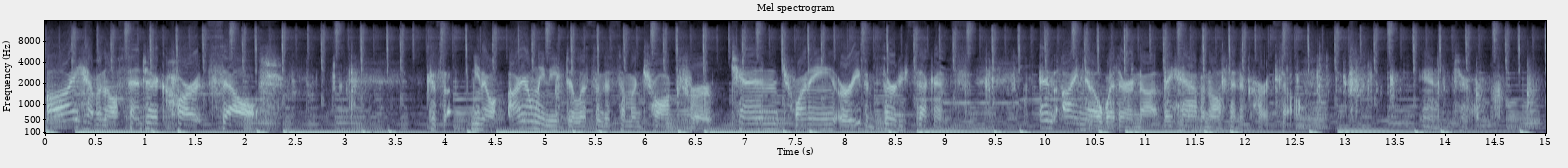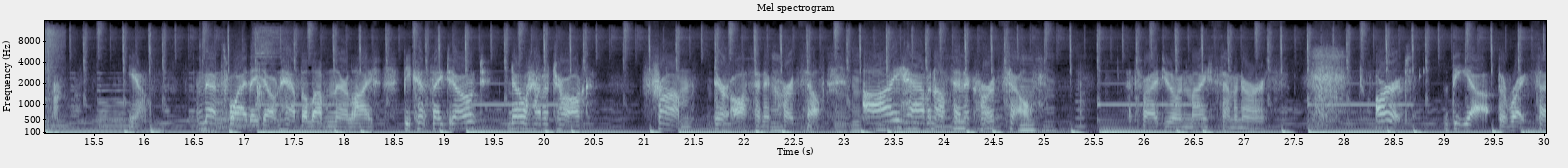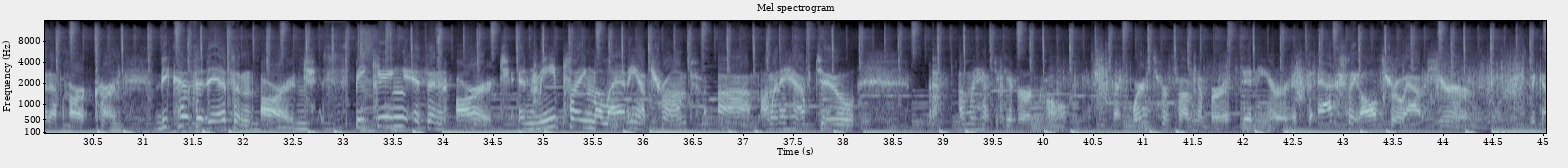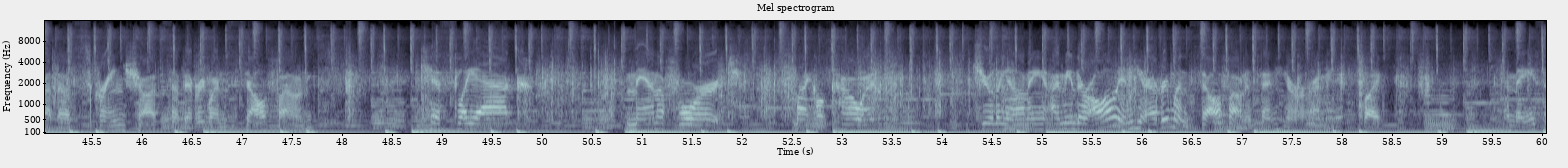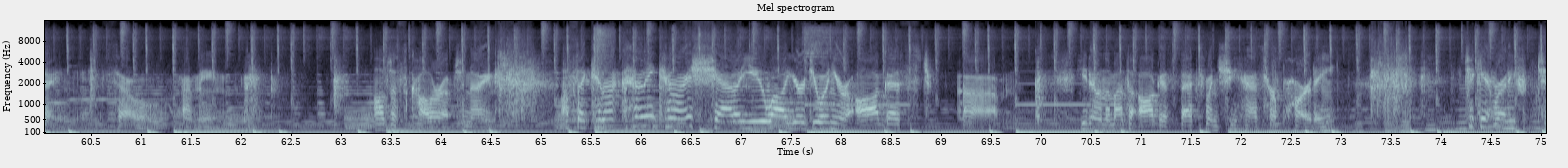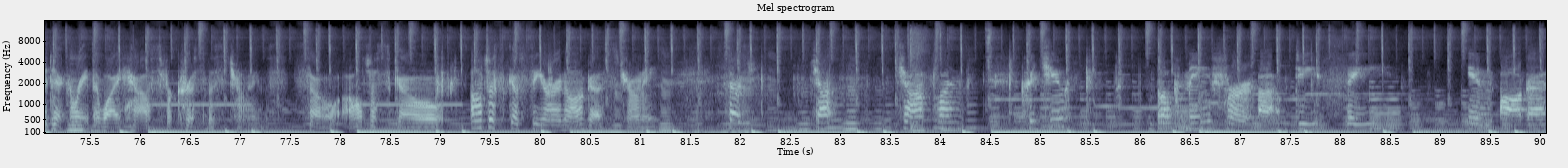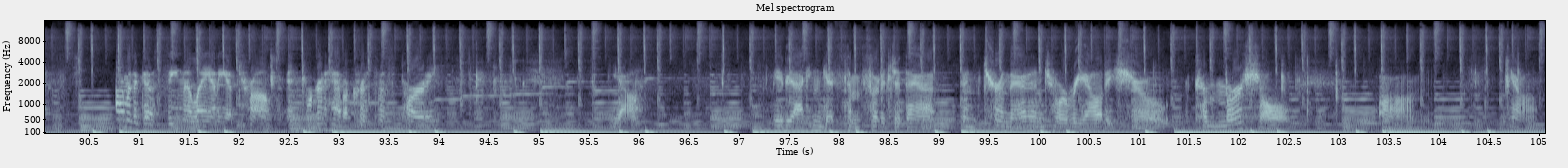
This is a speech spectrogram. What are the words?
I have an authentic heart self. Because, you know, I only need to listen to someone talk for 10, 20, or even 30 seconds and I know whether or not they have an authentic heart self. And uh, yeah, and that's why they don't have the love in their life because they don't know how to talk from their authentic heart self. I have an authentic heart self. That's what I do in my seminars. Art the yeah, the right side of art card because it is an art. Speaking is an art, and me playing Melania Trump, um, I'm gonna have to. I'm gonna have to give her a call because she's like, "Where's her phone number? It's in here. It's actually all throughout here. We got those screenshots of everyone's cell phones. Kislyak, Manafort, Michael Cohen, Giuliani. I mean, they're all in here. Everyone's cell phone is in here. I mean, it's like amazing. So, I mean, I'll just call her up tonight. I'll say, can I, honey, can I shadow you while you're doing your August, um, you know, in the month of August, that's when she has her party to get ready to decorate the White House for Christmas times. So I'll just go, I'll just go see her in August, Johnny. So, jo- Jocelyn, could you book me for uh, DC in August? I'm gonna go see Melania Trump, and we're gonna have a Christmas party. Yeah. Maybe I can get some footage of that and turn that into a reality show commercial. Um, yeah.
